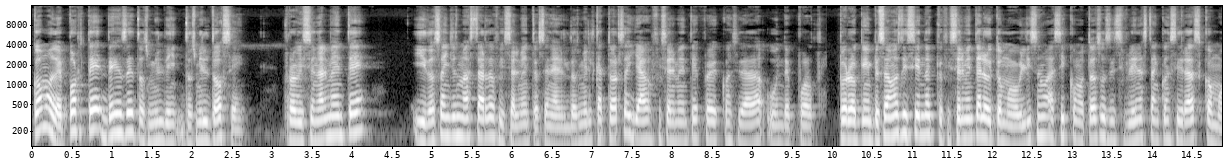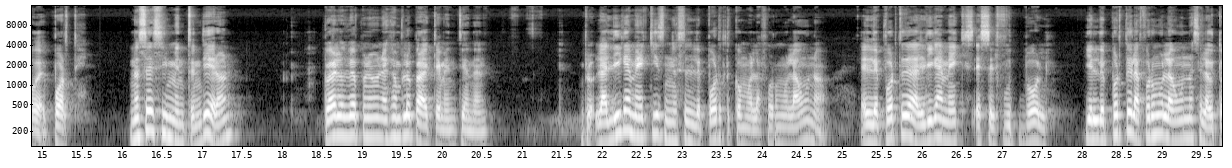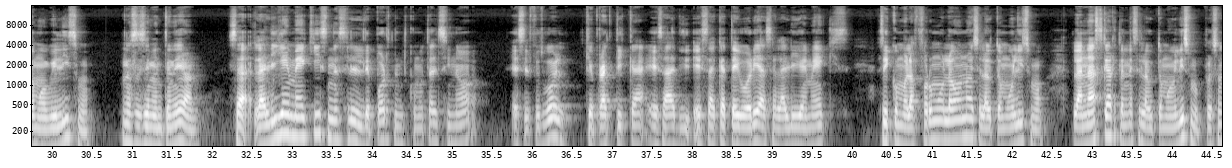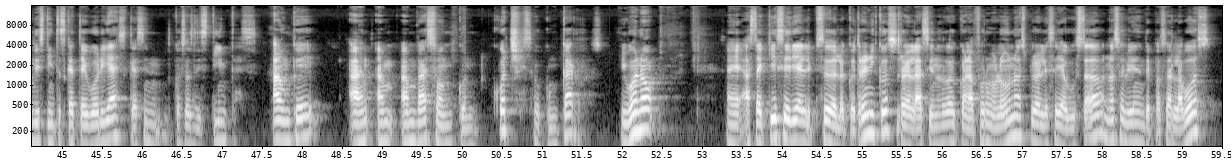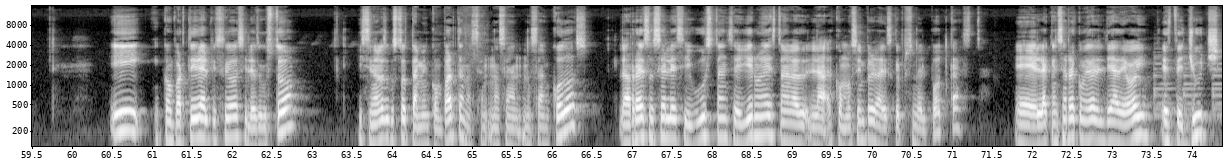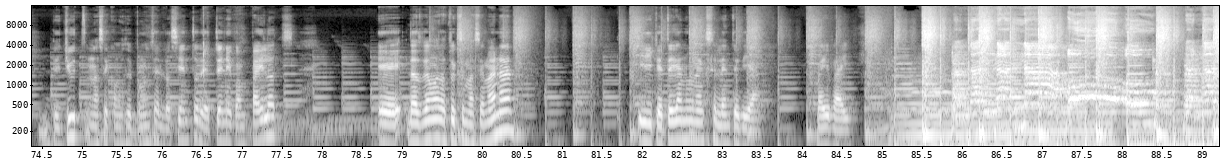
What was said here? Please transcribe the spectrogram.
como deporte desde 2012. Provisionalmente y dos años más tarde oficialmente, o sea, en el 2014 ya oficialmente fue considerado un deporte. Por lo que empezamos diciendo que oficialmente el automovilismo, así como todas sus disciplinas, están consideradas como deporte. No sé si me entendieron, pero les voy a poner un ejemplo para que me entiendan. La Liga MX no es el deporte como la Fórmula 1. El deporte de la Liga MX es el fútbol. Y el deporte de la Fórmula 1 es el automovilismo. No sé si me entendieron. Sea, la Liga MX no es el deporte como tal, sino es el fútbol que practica esa, esa categoría, o sea, la Liga MX. Así como la Fórmula 1 es el automovilismo. La NASCAR también es el automovilismo, pero son distintas categorías que hacen cosas distintas. Aunque ambas son con coches o con carros. Y bueno, eh, hasta aquí sería el episodio de Locotrónicos relacionado con la Fórmula 1. Espero les haya gustado. No se olviden de pasar la voz y compartir el episodio si les gustó. Y si no les gustó, también compartan, no sean, no sean, codos. Las redes sociales, si gustan seguirme, están como siempre en la descripción del podcast. Eh, la canción recomendada del día de hoy es de Jude, de Jude, no sé cómo se pronuncia, lo siento, de Tony One Pilots. Eh, nos vemos la próxima semana y que tengan un excelente día. Bye bye. Oh, oh, oh.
